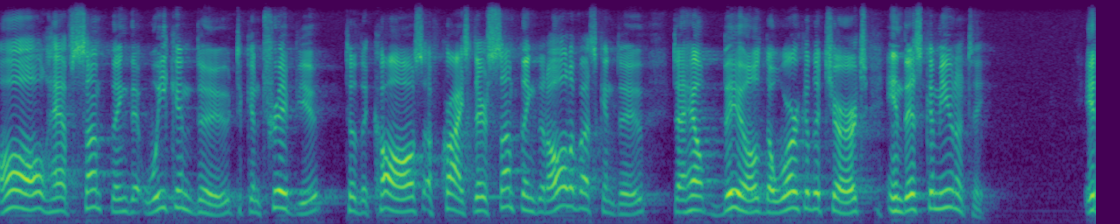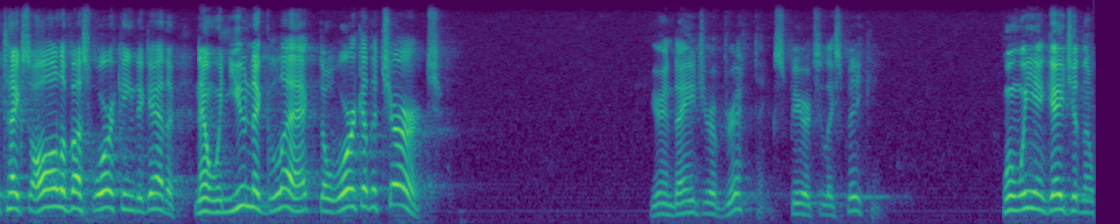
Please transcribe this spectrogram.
all have something that we can do to contribute to the cause of Christ. There's something that all of us can do to help build the work of the church in this community. It takes all of us working together. Now, when you neglect the work of the church, you're in danger of drifting, spiritually speaking. When we engage in the,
